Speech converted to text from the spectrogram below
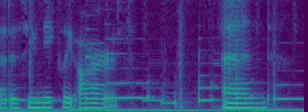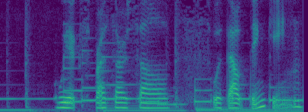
that is uniquely ours. And we express ourselves without thinking,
